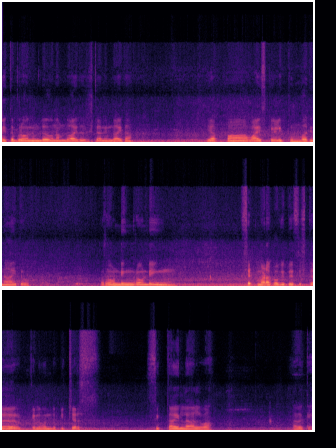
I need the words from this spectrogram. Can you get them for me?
ಆಯ್ತು ಬ್ರೋ ನಿಮ್ಮದು ನಮ್ಮದು ಆಯಿತು ಸಿಸ್ಟರ್ ನಿಮ್ಮದು ಆಯಿತಾ? ಯಪ್ಪ ವಾಯ್ಸ್ ಕೇಳಿ ತುಂಬ ದಿನ ಆಯಿತು. ರೌಂಡಿಂಗ್ ರೌಂಡಿಂಗ್ ಸೆಟ್ ಮಾಡೋಕ್ಕೆ ಹೋಗಿದ್ದೆ ಸಿಸ್ಟರ್, ಕೆಲವೊಂದು ಪಿಕ್ಚರ್ಸ್ ಸಿಗ್ತಾ ಇಲ್ಲ ಅಲ್ವಾ? ಅದಕ್ಕೆ.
